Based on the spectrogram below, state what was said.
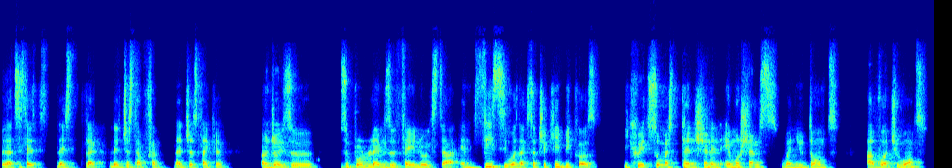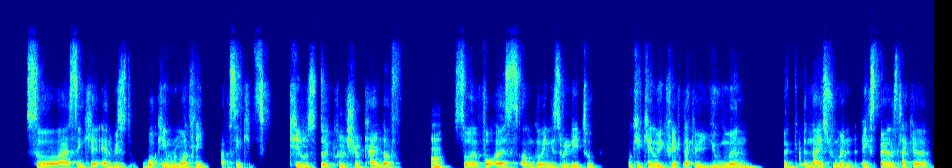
but that's it. Let's, let's like, let's just have fun. Let's just like uh, enjoy the, the problems, the failure, etc. And this was like such a key because it creates so much tension and emotions when you don't have what you want. So I think, uh, and with working remotely, I think it kills the culture kind of. Mm. So for us, ongoing is really to okay, can we create like a human, a, a nice human experience, like a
